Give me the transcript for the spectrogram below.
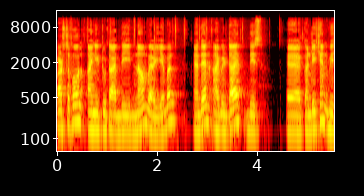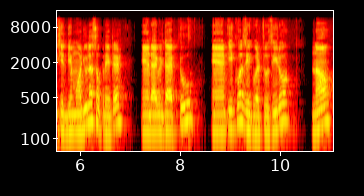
First of all I need to type the num variable and then I will type this uh, condition which is the modulus operator and I will type 2 and equals equal to 0. Now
